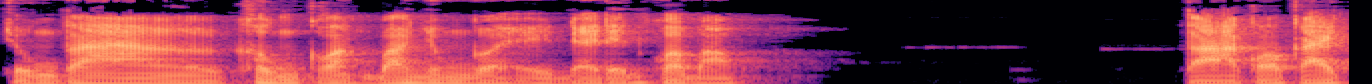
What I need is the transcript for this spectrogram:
Chúng ta không còn bao nhiêu người để đến kho bọc. Ta có cách.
